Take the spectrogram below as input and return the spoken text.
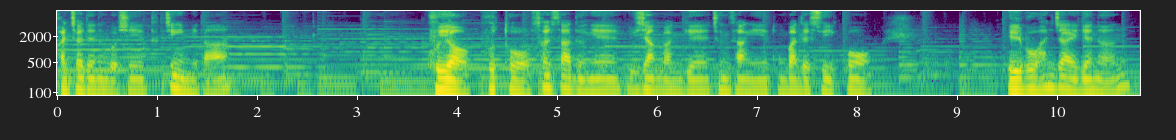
관찰되는 것이 특징입니다. 구역, 구토, 설사 등의 위장관계 증상이 동반될 수 있고 일부 환자에게는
